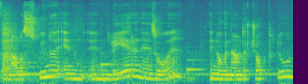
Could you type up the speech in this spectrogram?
van alles kunnen en, en leren en zo. Hè? en nog een ander job doen.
